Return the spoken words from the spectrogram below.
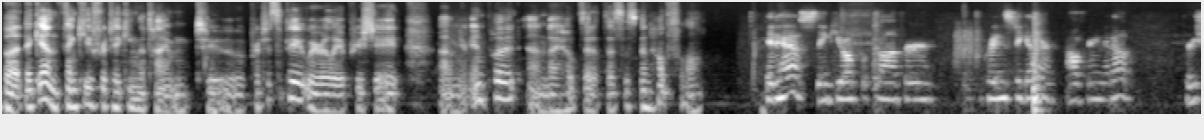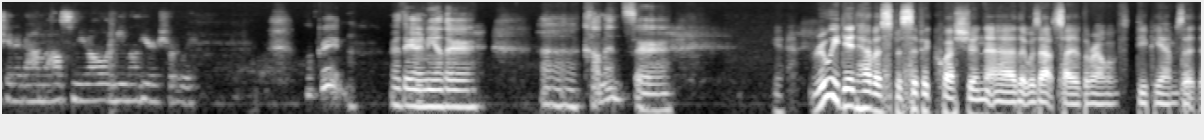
but again, thank you for taking the time to participate. We really appreciate um, your input and I hope that this has been helpful. It has. Thank you all for, uh, for putting this together, offering it up. Appreciate it. Um, I'll send you all an email here shortly. Well, great. Are there any other uh, comments or? Yeah. Rui did have a specific question uh, that was outside of the realm of DPMs that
